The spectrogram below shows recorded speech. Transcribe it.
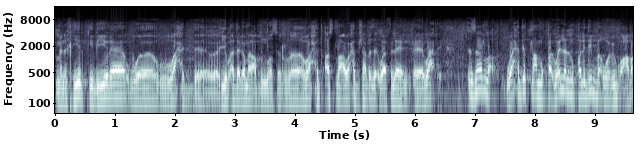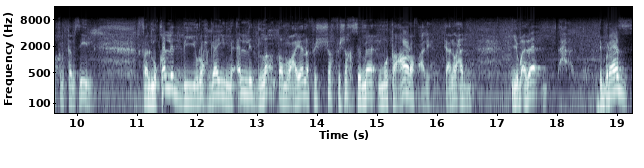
مناخير كبيرة وواحد آه، يبقى ده جمال عبد الناصر آه، واحد أصلع واحد مش عارف وفلان آه، واحد اظهار لقطة واحد يطلع مق... وإلا المقلدين بقوا يبقوا عباقرة التمثيل. فالمقلد بيروح جاي مقلد لقطة معينة في الشخص في شخص ما متعارف عليها. يعني واحد يبقى ده إبراز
